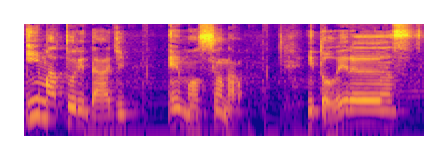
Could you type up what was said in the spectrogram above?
imaturidade emocional intolerante,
